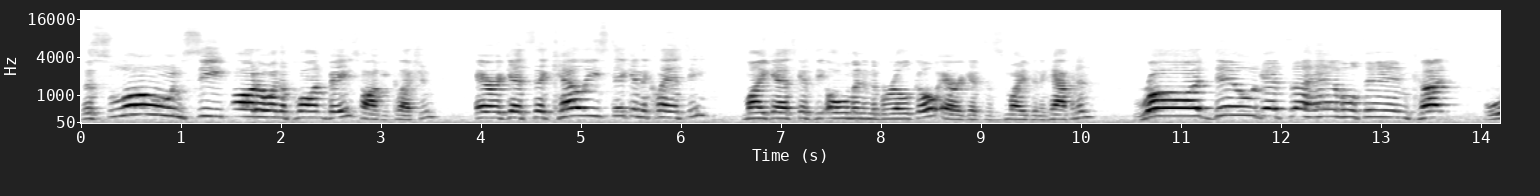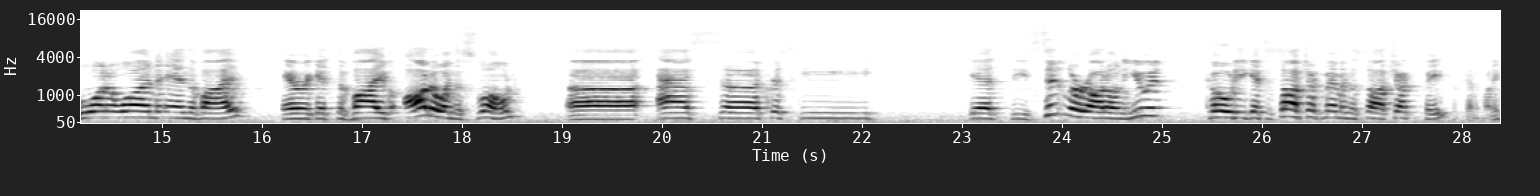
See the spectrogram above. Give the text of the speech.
The Sloan seat auto and the Plant base hockey collection. Eric gets the Kelly stick and the Clancy. Mike S gets the Ullman and the Barilko. Eric gets the Smythe and the Kapanen. Rod Dill gets a Hamilton cut 101 and the Vive. Eric gets the Vive auto and the Sloan. Uh, As uh, Krisky gets the Sittler auto on the Hewitt. Cody gets the Sawchuk Mem and the Sawchuk base. That's kind of funny.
